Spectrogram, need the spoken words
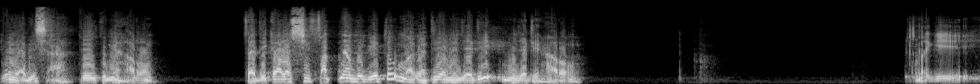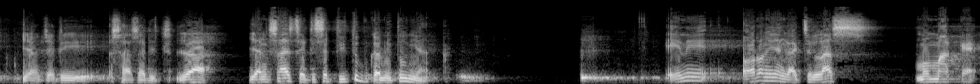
ya nggak bisa. Hukumnya haram. Jadi kalau sifatnya begitu maka dia menjadi menjadi haram. Lagi yang jadi saya sedih, ya, yang saya jadi sedih itu bukan itunya. Ini orang yang nggak jelas memakai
